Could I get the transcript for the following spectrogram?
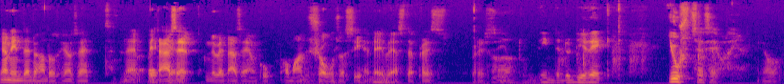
Ja Nintendohan tosiaan se, että ne, vetää se, ne vetää se jonkun oman shownsa siihen, ei vielä sitä press, pressia. Ah, Nintendo Direct. Just se se oli. Joo.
